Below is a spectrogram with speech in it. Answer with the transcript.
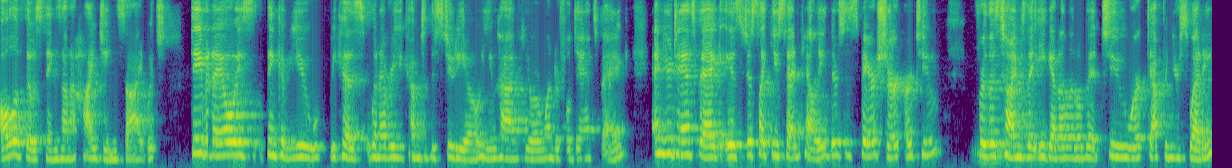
all of those things on a hygiene side which david i always think of you because whenever you come to the studio you have your wonderful dance bag and your dance bag is just like you said kelly there's a spare shirt or two for those times that you get a little bit too worked up and you're sweaty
